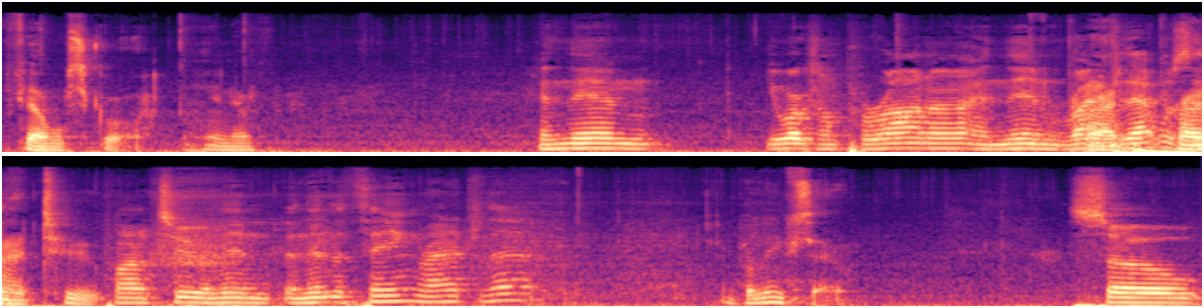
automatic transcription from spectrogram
film school, you know. And then you worked on Piranha, and then right Piranha- after that was Piranha the, 2, Piranha Two, and then and then the Thing. Right after that. I believe so. So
